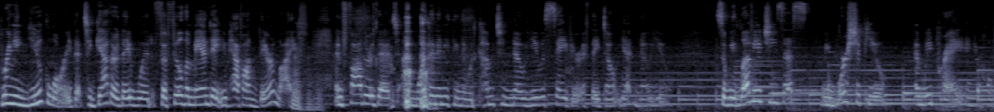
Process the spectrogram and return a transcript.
bringing you glory, that together they would fulfill the mandate you have on their life. And Father, that um, more than anything, they would come to know you as Savior if they don't yet know you. So we love you, Jesus. We worship you, and we pray in your holy name. Amen. Amen.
